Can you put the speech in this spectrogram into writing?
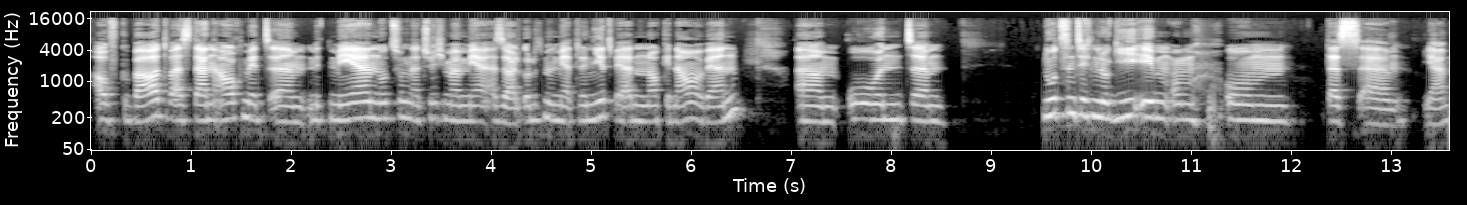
aufgebaut, was dann auch mit, ähm, mit mehr Nutzung natürlich immer mehr, also Algorithmen mehr trainiert werden, noch genauer werden. Ähm, und ähm, nutzen Technologie eben, um, um das ähm, ja,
